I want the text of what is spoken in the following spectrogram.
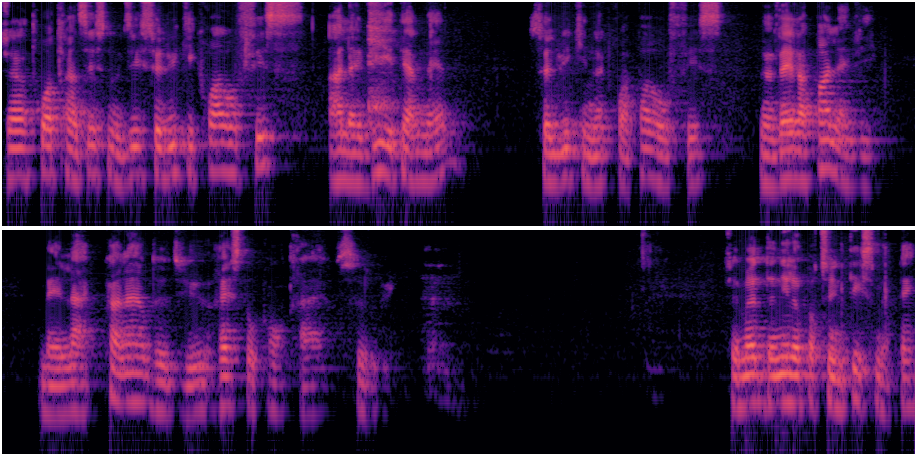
Jean 3, 36 nous dit, Celui qui croit au Fils a la vie éternelle, celui qui ne croit pas au Fils ne verra pas la vie, mais la colère de Dieu reste au contraire sur lui. J'aimerais te donner l'opportunité ce matin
